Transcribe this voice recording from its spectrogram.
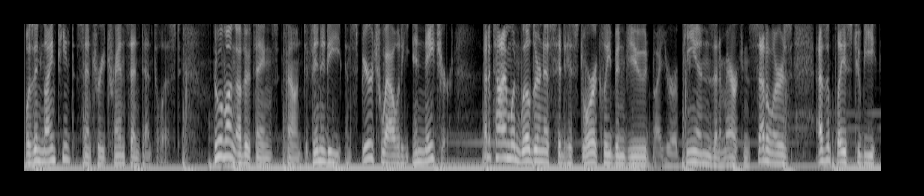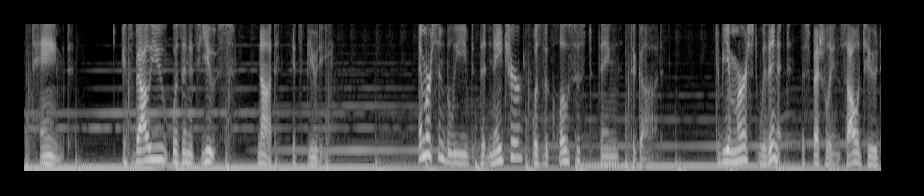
was a 19th century transcendentalist who, among other things, found divinity and spirituality in nature at a time when wilderness had historically been viewed by Europeans and American settlers as a place to be tamed. Its value was in its use, not its beauty. Emerson believed that nature was the closest thing to God. To be immersed within it, especially in solitude,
